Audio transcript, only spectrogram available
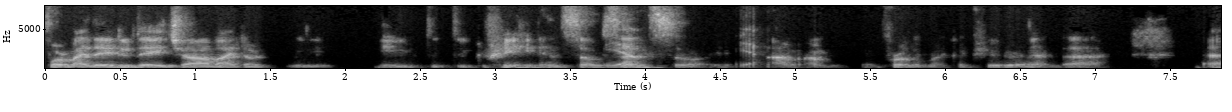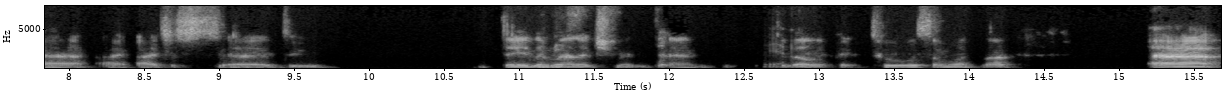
for my day to day job, I don't really need the degree in some yeah. sense. So yeah, I'm, I'm in front of my computer and uh, uh, I I just uh, do data management and yeah. developing tools and whatnot. Uh,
